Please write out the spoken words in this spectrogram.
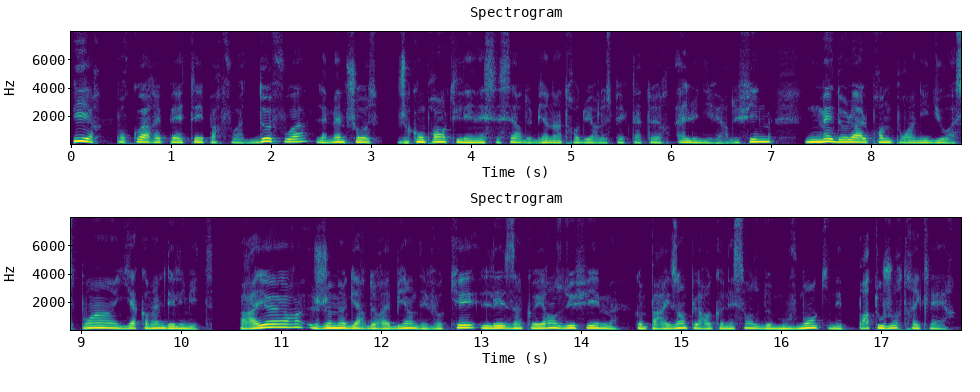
Pire, pourquoi répéter parfois deux fois la même chose? Je comprends qu'il est nécessaire de bien introduire le spectateur à l'univers du film, mais de là à le prendre pour un idiot à ce point, il y a quand même des limites. Par ailleurs, je me garderai bien d'évoquer les incohérences du film, comme par exemple la reconnaissance de mouvements qui n'est pas toujours très clair.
